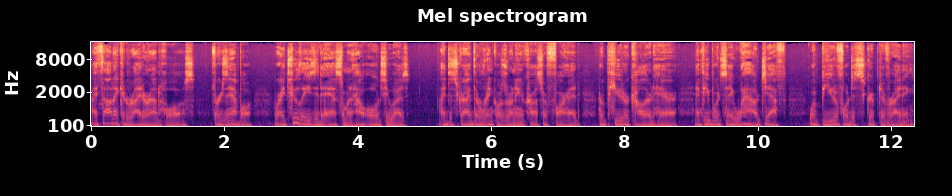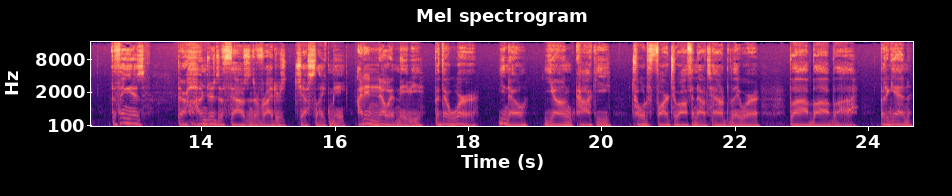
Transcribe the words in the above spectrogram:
I thought I could ride around holes. For example, were I too lazy to ask someone how old she was, I described the wrinkles running across her forehead, her pewter colored hair, and people would say, Wow, Jeff, what beautiful descriptive writing. The thing is, there are hundreds of thousands of writers just like me. I didn't know it maybe, but there were. You know, young, cocky, told far too often how talented they were, blah, blah, blah. But again,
